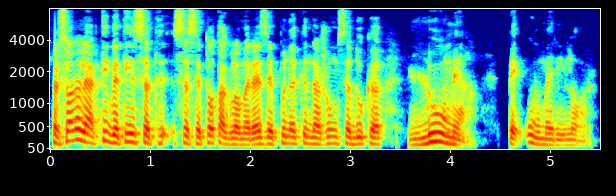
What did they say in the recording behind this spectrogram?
Persoanele active tind să, să se tot aglomereze până când ajung să ducă lumea pe umerii lor.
